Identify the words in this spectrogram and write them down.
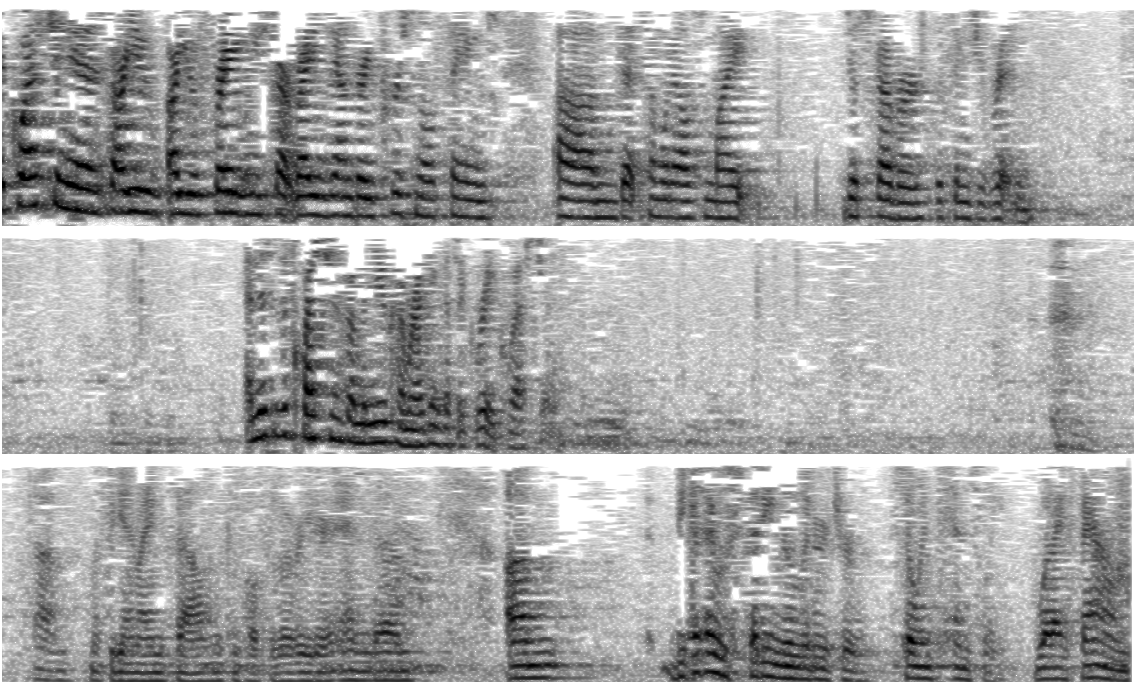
the question is, are you, are you afraid when you start writing down very personal things, um, that someone else might discover the things you've written? And this is a question from a newcomer. I think that's a great question. Um, once again, my name is Sal. I'm a compulsive overeater. And um, um, because I was studying the literature so intensely, what I found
